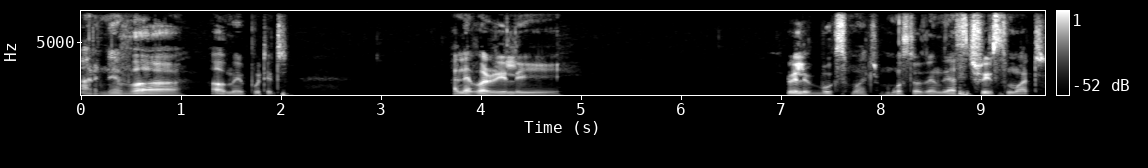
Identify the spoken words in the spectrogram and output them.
are never how may I put it? Are never really really book smart. Most of them they are street smart.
